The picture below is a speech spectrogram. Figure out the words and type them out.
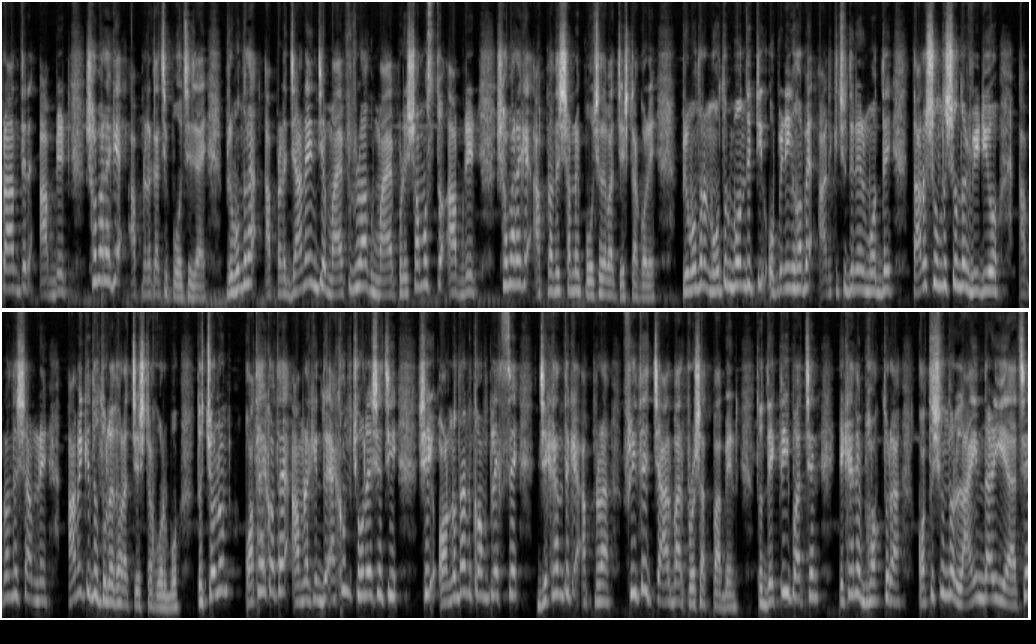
প্রান্তের আপডেট সবার আগে আপনার কাছে পৌঁছে যায়। প্রিয় বন্ধুরা, আপনারা জানেন যে মায়াপুর ব্লগ মায়াপুরের সমস্ত আপডেট সবার আগে আপনাদের সামনে পৌঁছে দেওয়ার চেষ্টা করে। প্রিয় বন্ধুরা, নতুন মন্দিরটি ওপেনিং হবে আর কিছুদিনের মধ্যে তারও সুন্দর সুন্দর ভিডিও আপনাদের সামনে আমি কিন্তু তুলে ধরার চেষ্টা করব। তো চলুন, কথায় কথায় আমরা কিন্তু এখন চলে এসেছি সেই অন্নদান কমপ্লেক্সে যেখান থেকে আপনারা ফ্রিতে চারবার প্রসাদ পাবেন। তো দেখতেই পাচ্ছেন, এখানে ভক্তরা কত সুন্দর লাইন দাঁড়িয়ে আছে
